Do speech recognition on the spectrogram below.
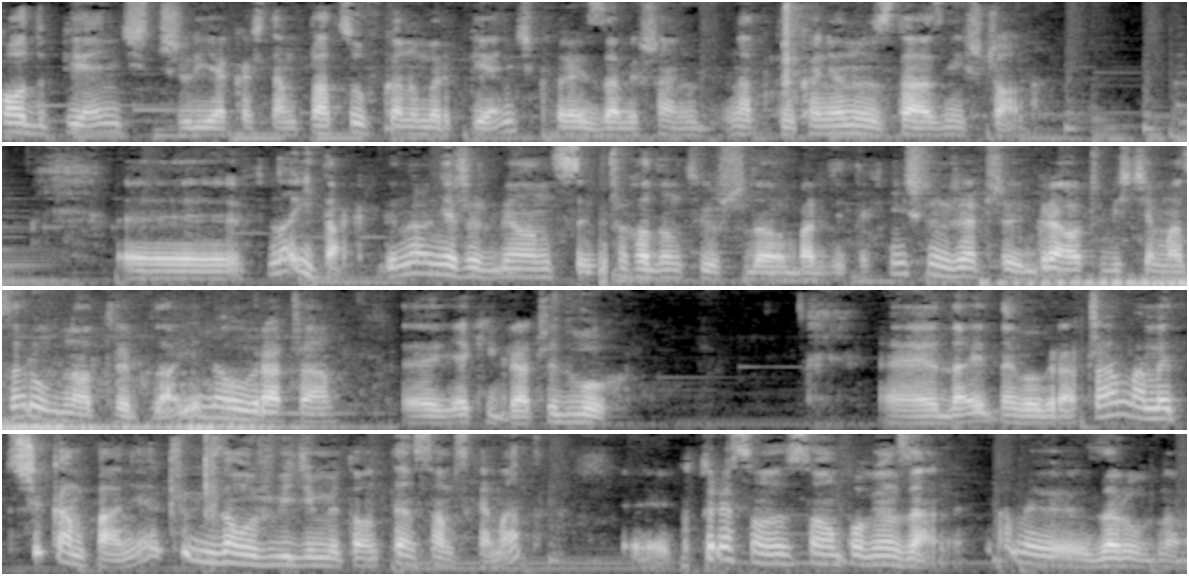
pod 5, czyli jakaś tam placówka numer 5, która jest zawieszona nad tym kanionem, została zniszczona. Y, No i tak, generalnie rzecz biorąc, przechodząc już do bardziej technicznych rzeczy, gra oczywiście ma zarówno tryb dla jednego gracza, y, jak i graczy dwóch. Dla jednego gracza mamy trzy kampanie, czyli znowu już widzimy to, ten sam schemat, które są ze sobą powiązane. Mamy zarówno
